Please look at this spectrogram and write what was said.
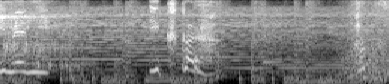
決めに行くから。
